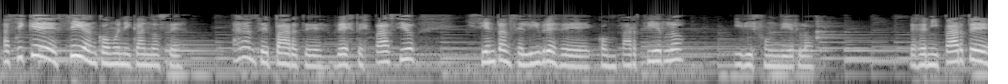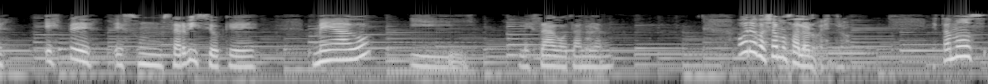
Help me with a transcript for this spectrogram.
Así que sigan comunicándose, háganse parte de este espacio y siéntanse libres de compartirlo y difundirlo. Desde mi parte, este es un servicio que me hago y les hago también. Ahora vayamos a lo nuestro. Estamos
